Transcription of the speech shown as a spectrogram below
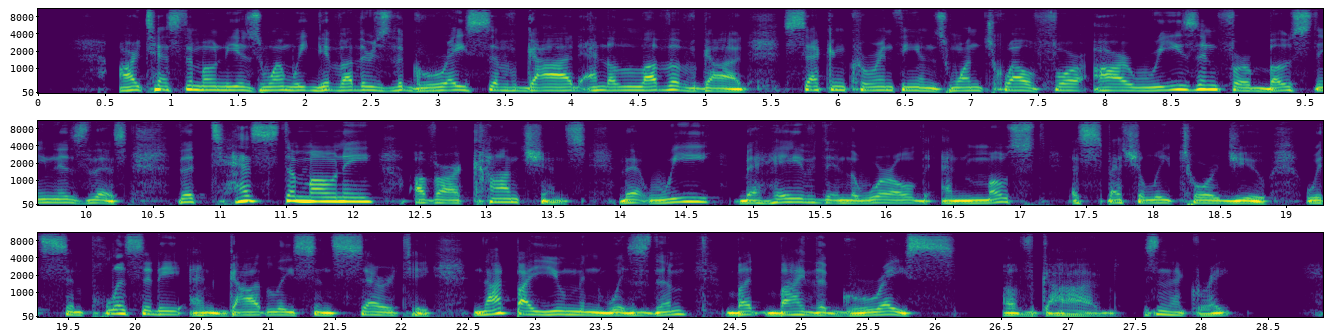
Our testimony is when we give others the grace of God and the love of God. 2 Corinthians 1:12 for our reason for boasting is this, the testimony of our conscience that we behaved in the world and most especially toward you with simplicity and godly sincerity, not by human wisdom, but by the grace of God. Isn't that great?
